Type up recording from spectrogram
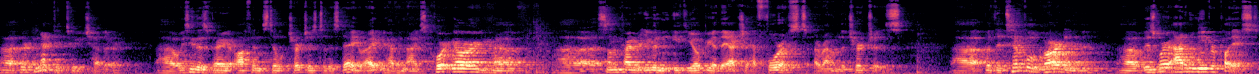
uh, they're connected to each other. Uh, we see this very often still churches to this day, right? You have a nice courtyard, you have uh, some kind of, even in Ethiopia, they actually have forests around the churches. Uh, but the temple garden uh, is where Adam and Eve are placed.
